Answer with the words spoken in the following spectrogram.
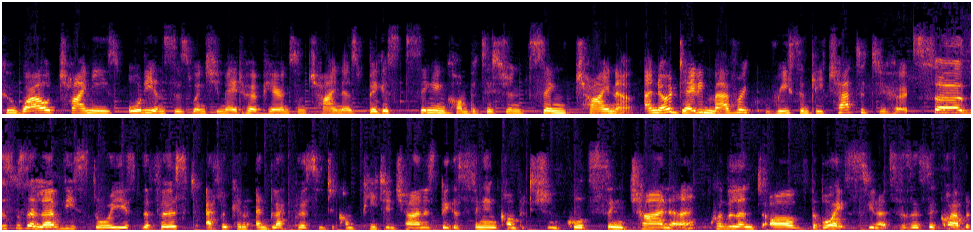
who wowed Chinese audiences when she made her appearance on China's biggest singing competition, Sing China. I know Daily Maverick recently chatted to her. So this was a lovely story. It's the first African and black person to compete in China China's biggest singing competition called Sing China, equivalent of The Voice. You know, it's, it's a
